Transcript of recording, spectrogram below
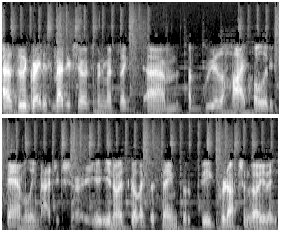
Uh, so the greatest magic show, it's pretty much like um, a real high quality family magic show. You, you know, it's got like the same sort of big production value that you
